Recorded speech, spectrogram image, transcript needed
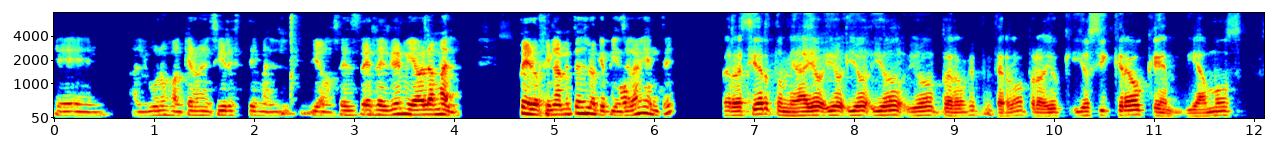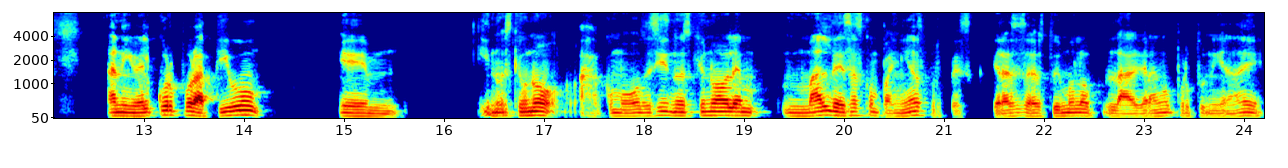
eh, algunos banqueros van a decir, este mal, digamos, es, es del gremio y habla mal, pero finalmente es lo que piensa la gente. Pero es cierto, mira, yo, yo, yo, yo, yo, perdón que te interrumpa, pero yo, yo sí creo que, digamos, a nivel corporativo, em, y no es que uno, como vos decís, no es que uno hable mal de esas compañías, porque pues gracias a Dios tuvimos la, gran oportunidad de,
